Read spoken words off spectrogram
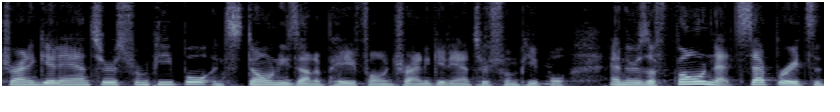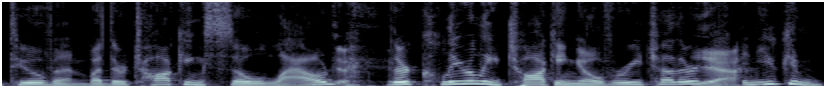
trying to get answers from people and Stony's on a payphone trying to get answers from people. And there's a phone that separates the two of them, but they're talking so loud. they're clearly talking over each other Yeah. and you can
